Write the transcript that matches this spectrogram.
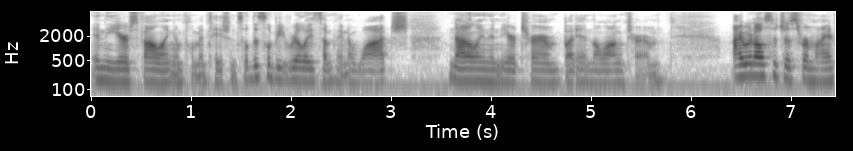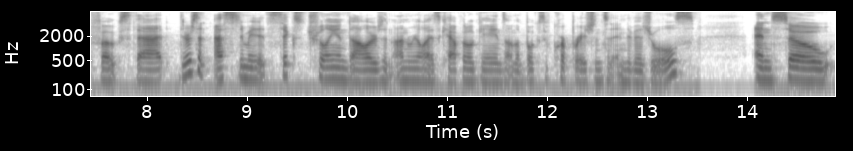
in the years following implementation. So, this will be really something to watch, not only in the near term, but in the long term. I would also just remind folks that there's an estimated $6 trillion in unrealized capital gains on the books of corporations and individuals. And so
